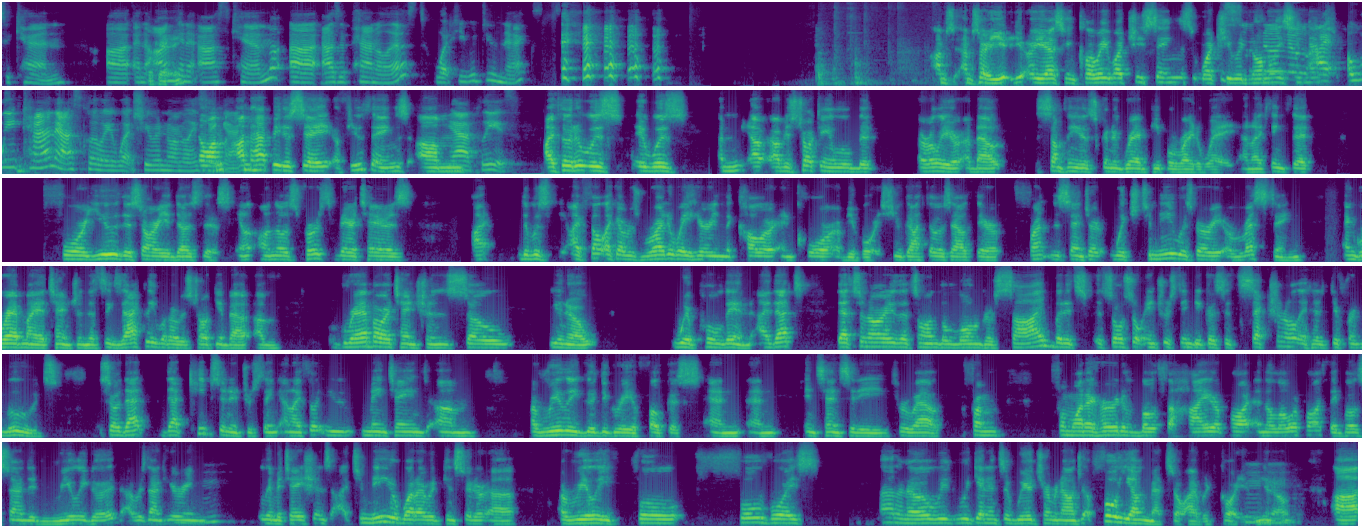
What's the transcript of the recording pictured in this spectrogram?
To Ken. Uh, and I'm gonna ask him uh, as a panelist what he would do next. I'm, s- I'm sorry, you, you- are you asking Chloe what she sings, what she would normally no, sing no, next? I, we can ask Chloe what she would normally No, sing I'm, next. I'm happy to say a few things. Um, yeah, please. I thought it was, it was, um, I, I was talking a little bit earlier about something that's going to grab people right away. And I think that for you, this aria does this. On- those first Werthers, I, there was, I felt like I was right away hearing the color and core of your voice. You got those out there front and center, which to me was very arresting and grabbed my attention. That's exactly what I was talking about of grab our attention so, you know, we're pulled in. I, that's that's an aria that's on the longer side, but it's it's also interesting because it's sectional. It has different moods, so that that keeps it interesting. And I thought you maintained um, a really good degree of focus and and intensity throughout. From from what I heard of both the higher part and the lower part, they both sounded really good. I was not hearing Mhm. limitations. Uh, To me, what I would consider a, a really full, full voice. I don't know. We we get into weird terminology. A full young mezzo, I would call you. You know, uh,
